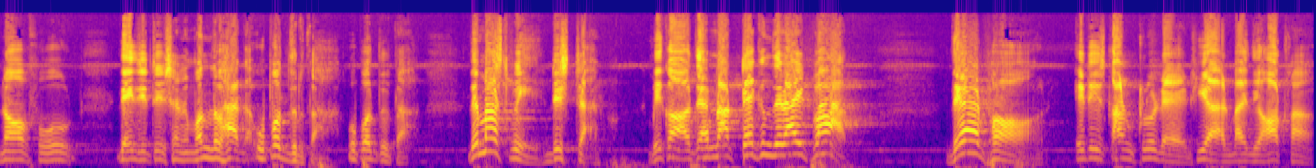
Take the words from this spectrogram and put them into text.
no food. The agitation, mandabhagya, upadruta, upadruta. They must be disturbed because they have not taken the right path. Therefore, it is concluded here by the author,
